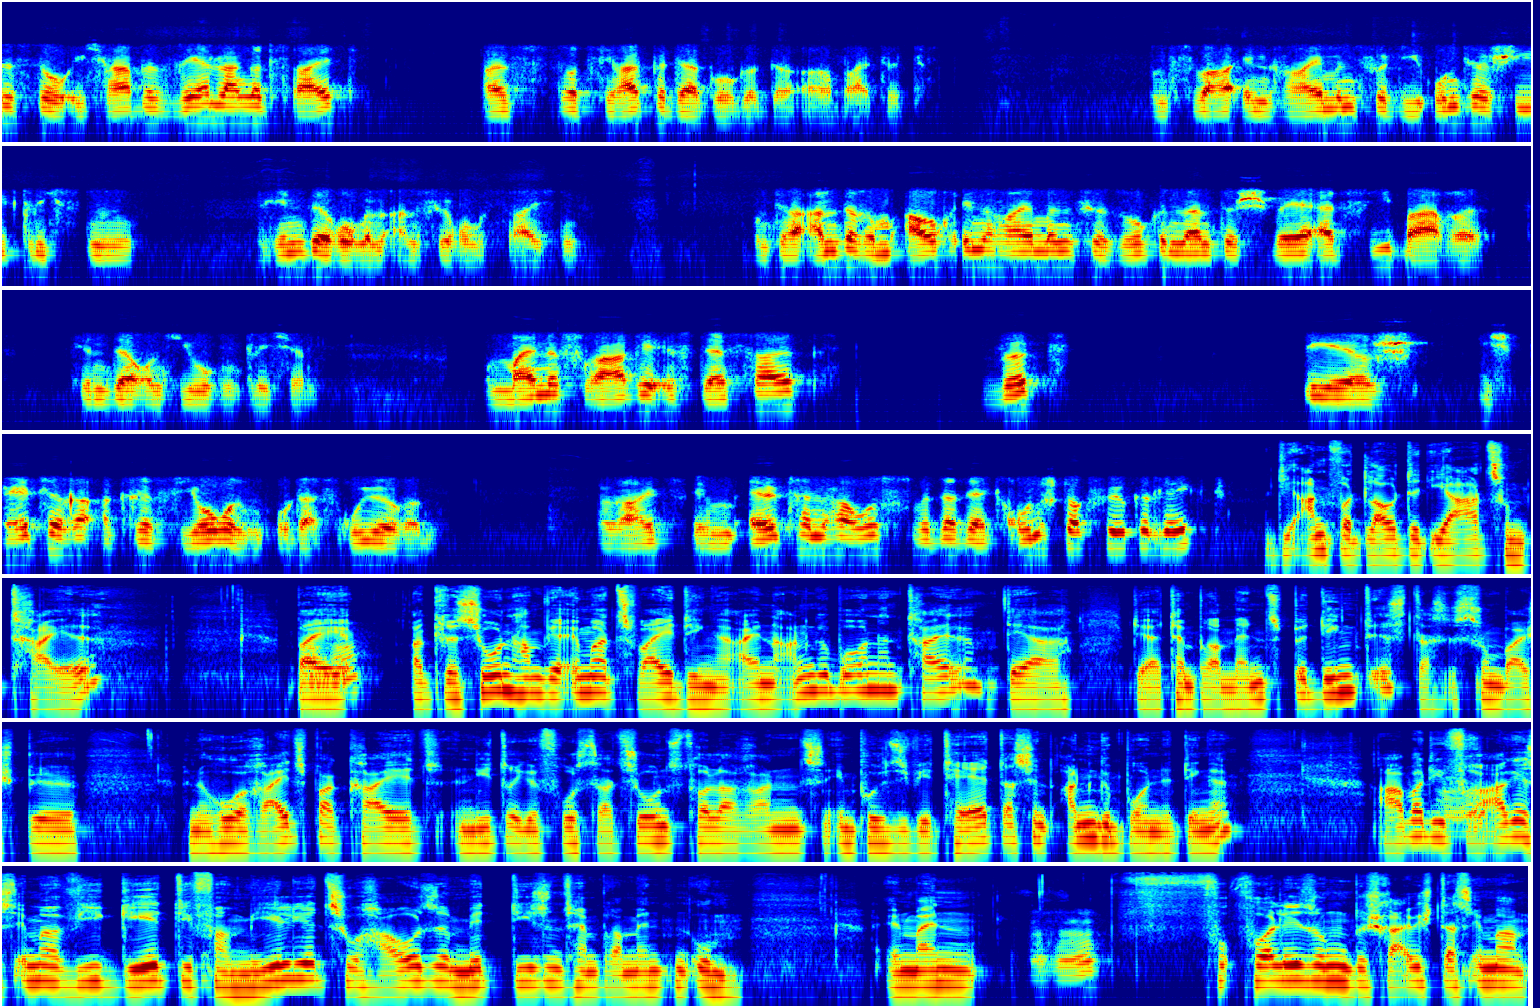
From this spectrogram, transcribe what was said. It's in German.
ist so, ich habe sehr lange Zeit als Sozialpädagoge gearbeitet. Und zwar in Heimen für die unterschiedlichsten Behinderungen, Anführungszeichen. Unter anderem auch in Heimen für sogenannte schwer erziehbare Kinder und Jugendliche. Und meine Frage ist deshalb, wird der, die spätere Aggression oder frühere bereits im Elternhaus, wird da der Grundstock für gelegt? Die Antwort lautet ja zum Teil. Bei mhm. Aggression haben wir immer zwei Dinge. Einen angeborenen Teil, der, der temperamentsbedingt ist. Das ist zum Beispiel eine hohe Reizbarkeit, niedrige Frustrationstoleranz, Impulsivität. Das sind angeborene Dinge. Aber die Frage ist immer, wie geht die Familie zu Hause mit diesen Temperamenten um? In meinen mhm. Vorlesungen beschreibe ich das immer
